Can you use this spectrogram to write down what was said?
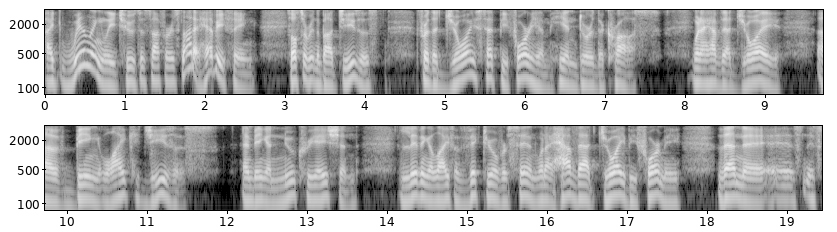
I willingly choose to suffer. It's not a heavy thing. It's also written about Jesus. For the joy set before him, he endured the cross. When I have that joy of being like Jesus and being a new creation, living a life of victory over sin, when I have that joy before me, then uh, it's, it's,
